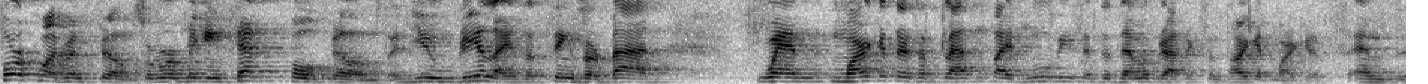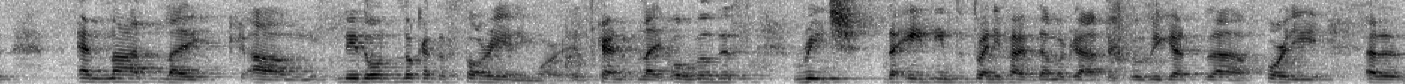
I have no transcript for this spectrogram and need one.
four quadrant films, or we're making tentpole films," and you realize that things are bad when marketers have classified movies into demographics and target markets. And and not like um, they don't look at the story anymore. It's kind of like, oh, will this reach the 18 to 25 demographic? Will we get the 40 uh,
